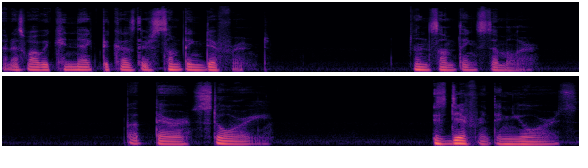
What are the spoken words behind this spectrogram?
That is why we connect because there's something different and something similar. But their story is different than yours.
